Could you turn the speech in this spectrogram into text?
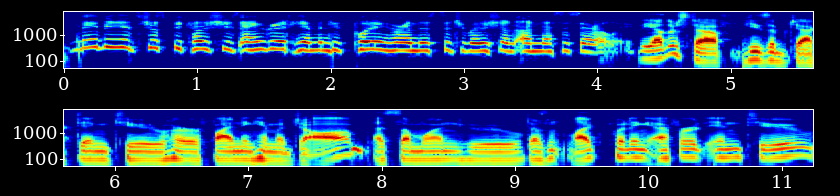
maybe it's just because she's angry at him and he's putting her in this situation unnecessarily. The other stuff, he's objecting to her finding him a job as someone who doesn't like putting effort into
